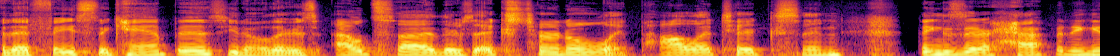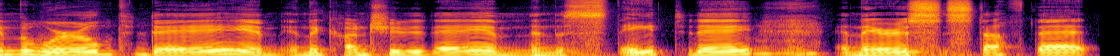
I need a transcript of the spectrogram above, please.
that face the campus. You know, there's outside, there's external like politics and things that are happening in the world today and in the country today and in the state today. And there's stuff that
